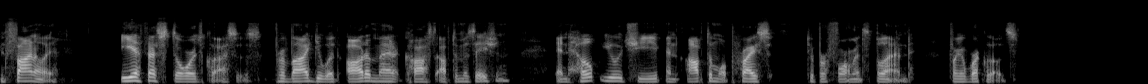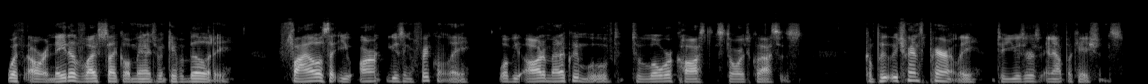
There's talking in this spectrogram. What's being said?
And finally, EFS storage classes provide you with automatic cost optimization and help you achieve an optimal price to performance blend for your workloads. With our native lifecycle management capability, files that you aren't using frequently will be automatically moved to lower cost storage classes, completely transparently to users and applications.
